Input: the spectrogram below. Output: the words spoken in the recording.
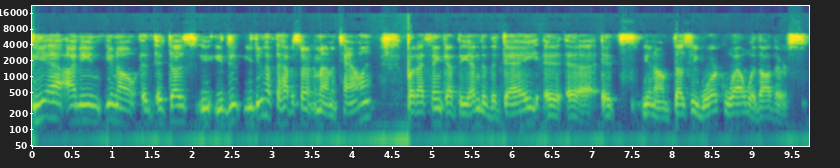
Yeah, I mean, you know, it, it does. You, you, do you do have to have a certain amount of talent, but I think at the end of the day, it, uh, it's you know, does he work well with others?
